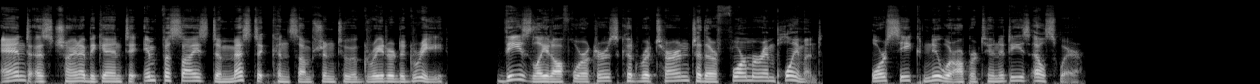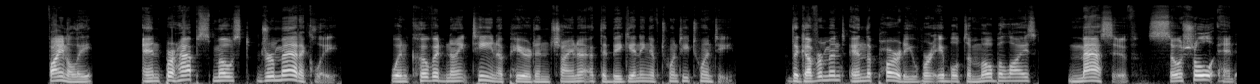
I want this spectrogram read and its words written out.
and as China began to emphasize domestic consumption to a greater degree, these laid off workers could return to their former employment or seek newer opportunities elsewhere. Finally, and perhaps most dramatically, when COVID 19 appeared in China at the beginning of 2020, the government and the party were able to mobilize massive social and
